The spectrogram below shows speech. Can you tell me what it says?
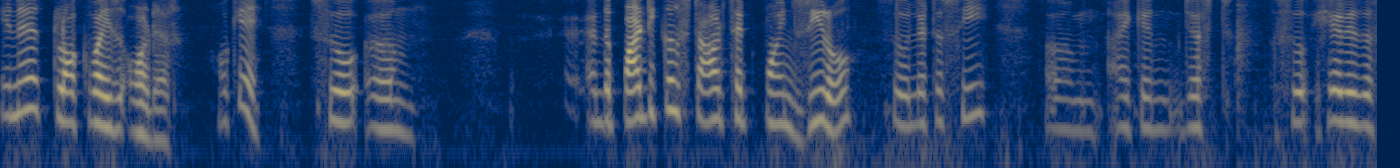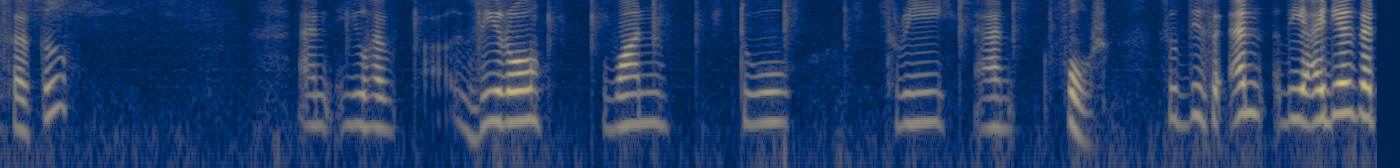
in a clockwise order. Okay. So, um, and the particle starts at point 0. So, let us see um, I can just so here is a circle and you have 0, 1, 2, 3 and 4. So, this and the idea is that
